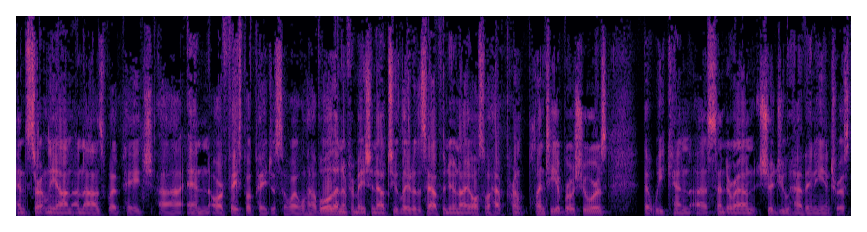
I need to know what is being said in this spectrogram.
and certainly on Ana's webpage uh, and our Facebook pages. So I will have all that information out to you later this afternoon. I also have pr- plenty of brochures that we can uh, send around should you have any interest.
